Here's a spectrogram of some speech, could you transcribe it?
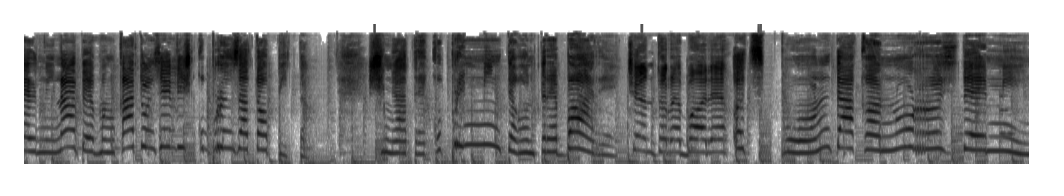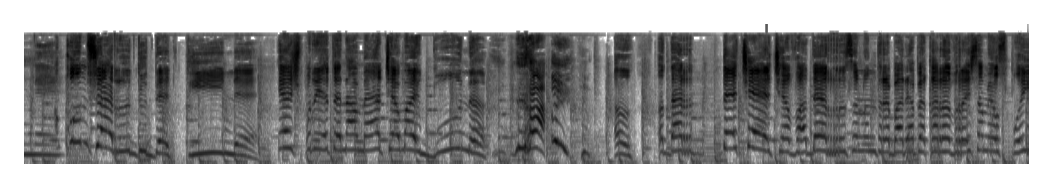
terminat de mâncat un sandwich cu brânza topită. Și mi-a trecut prin minte o întrebare. Ce întrebare? Îți spun dacă nu râzi de mine. Cum să râd de tine? Dar de ce e ceva de râs în întrebarea pe care vrei să mi-o spui?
